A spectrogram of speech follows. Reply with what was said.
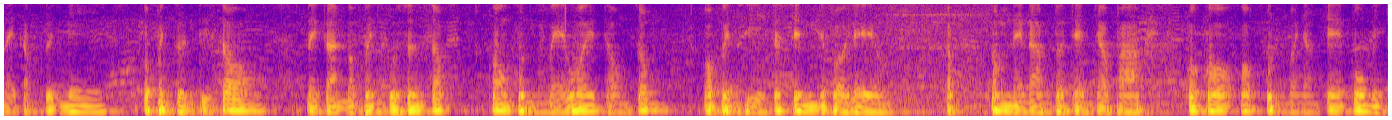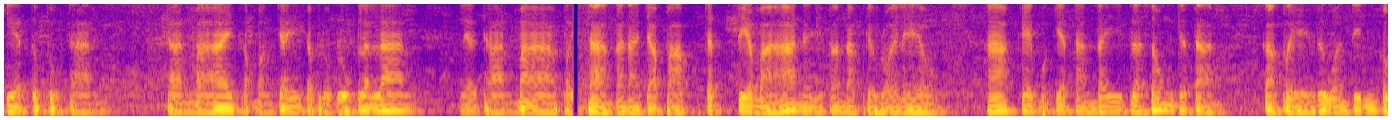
ในกับคืนนี้ ก็เป็นคืนที่สองในการบำเพ็ญกุศลศพของคุณแม่ห้วยทองส้มก็เป็นที่เสร็จสิ้นเรียบร้อยแล้ว กับผมแนะนำตัวแทนเจ้าภาพก็ก็ขอบคุณมาอย่างแก่ผู้มีเกียรติทุกๆทานทานมาให้กำลังใจกับลูกๆล้านๆแล้วทานมา ทางคณะเจ้าภาพจัดเตรียมอาหารในตอนรับเรียบร้อยแล้ว หากแขกผู้เกียรติท่านใดประสงค์จะทานกาแฟหรือวันตินก็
